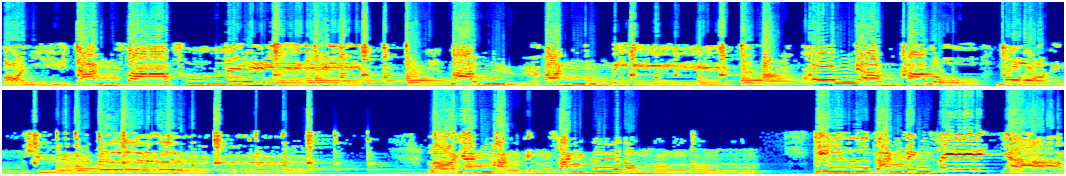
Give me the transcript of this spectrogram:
把你江山赐来，那无月半杯，空了卡罗那人血，老杨王听三感动。一日张人飞呀，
